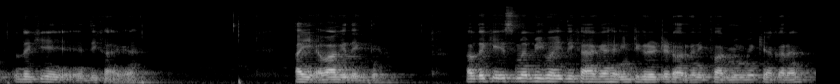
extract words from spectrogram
तो देखिए दिखाया गया है। आइए, अब आगे देखते हैं। अब देखिए, इसमें भी वही दिखाया गया है, इंटीग्रेटेड ऑर्गेनिक फ़ार्मिंग में क्या करा है।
